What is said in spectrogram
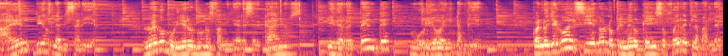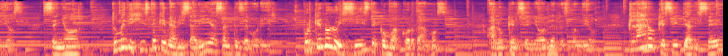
a él Dios le avisaría. Luego murieron unos familiares cercanos y de repente murió él también. Cuando llegó al cielo, lo primero que hizo fue reclamarle a Dios, Señor, tú me dijiste que me avisarías antes de morir, ¿por qué no lo hiciste como acordamos? A lo que el Señor le respondió, Claro que sí te avisé,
